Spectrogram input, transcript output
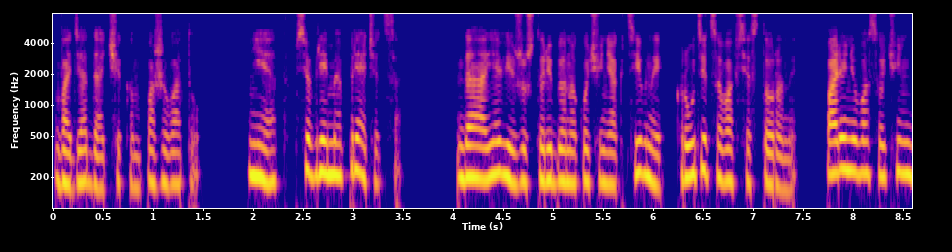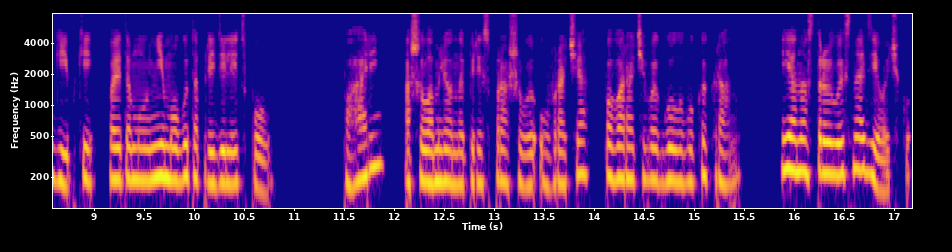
водя датчиком по животу. Нет, все время прячется. Да, я вижу, что ребенок очень активный, крутится во все стороны. Парень у вас очень гибкий, поэтому не могут определить пол. Парень? ошеломленно переспрашиваю у врача, поворачивая голову к экрану. Я настроилась на девочку,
